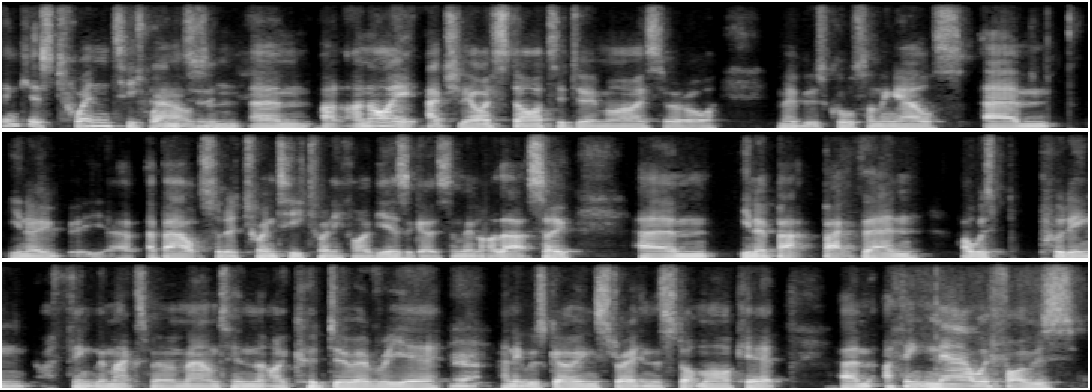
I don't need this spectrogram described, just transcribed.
think it's 20,000. Um, and, and, I actually, I started doing my ISA or maybe it was called something else, um, you know, about sort of 20, 25 years ago, something like that. So, um, you know, back, back then I was putting, I think, the maximum amount in that I could do every year, yeah. and it was going straight in the stock market. Um, I think now, if I was,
